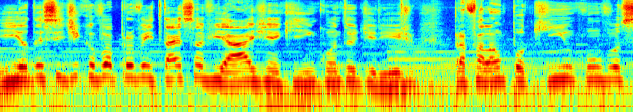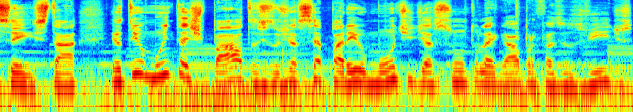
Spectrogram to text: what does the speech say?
e eu decidi que eu vou aproveitar essa viagem aqui enquanto eu dirijo para falar um pouquinho com vocês, tá? Eu tenho muitas pautas, eu já separei um monte de assunto legal para fazer os vídeos,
